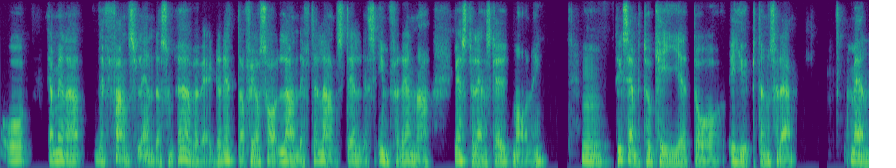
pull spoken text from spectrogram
Och jag menar, det fanns länder som övervägde detta, för jag sa land efter land ställdes inför denna västerländska utmaning. Mm. Till exempel Turkiet och Egypten och sådär. Men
